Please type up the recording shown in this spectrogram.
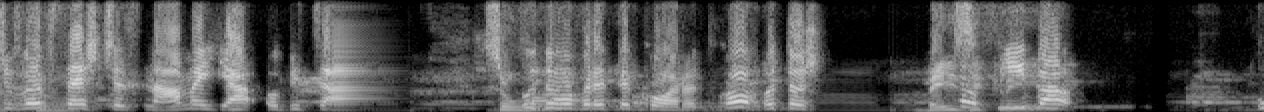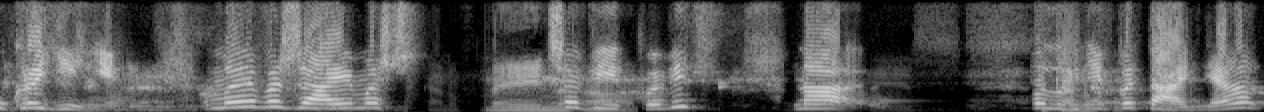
Чи ви все ще з нами? Я обіцяю. Буду говорити коротко. Отож, ІБА Україні. Ми вважаємо, що uh, відповідь на головні питання.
